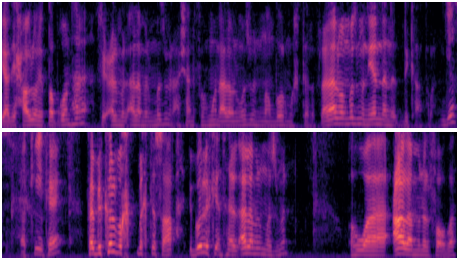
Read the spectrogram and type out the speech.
قاعد يحاولون يطبقونها في علم الألم المزمن عشان يفهمون الألم المزمن من منظور مختلف. لأن الألم المزمن ينن الدكاترة. yes أكيد. أوكي؟ فبكل باختصار يقول لك إن الألم المزمن هو عالم من الفوضى.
